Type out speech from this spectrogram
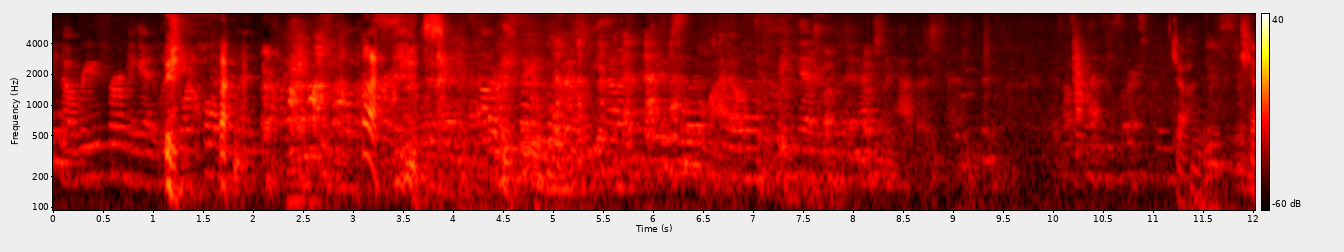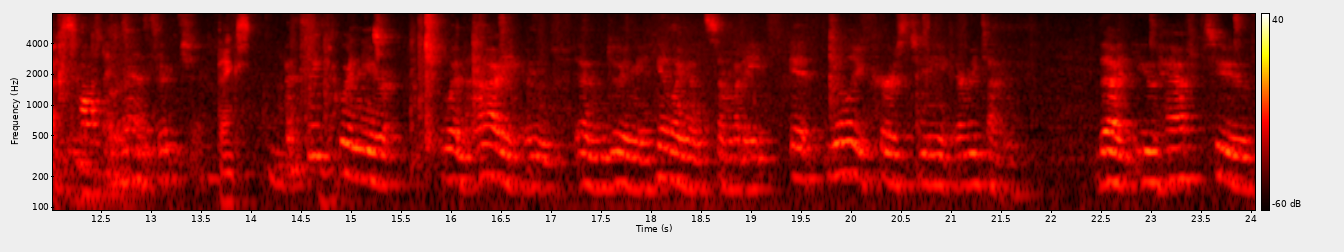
you know, reaffirming it. Like went home and I not it's not the. You know, it, took a while to think it, it actually happened. so that's the story. Yeah. Yes. Thanks. I think when you're, when I am, am doing a healing on somebody, it really occurs to me every time that you have to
